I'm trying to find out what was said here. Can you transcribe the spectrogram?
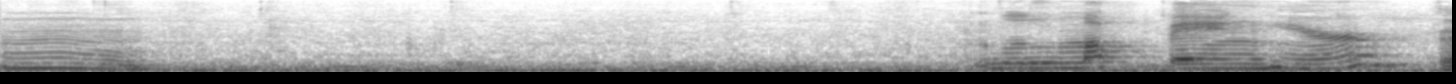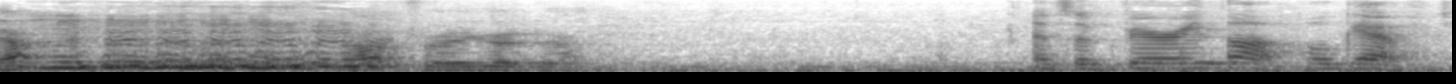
Mmm. A little mukbang here. Yeah. no, it's really good though. It's a very thoughtful gift.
